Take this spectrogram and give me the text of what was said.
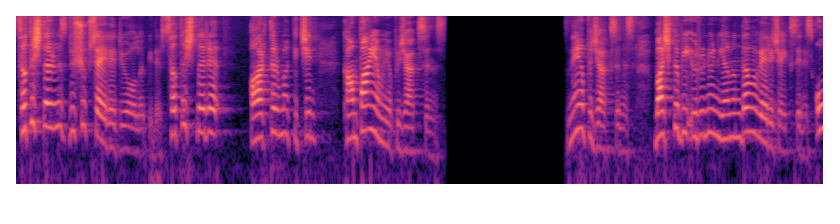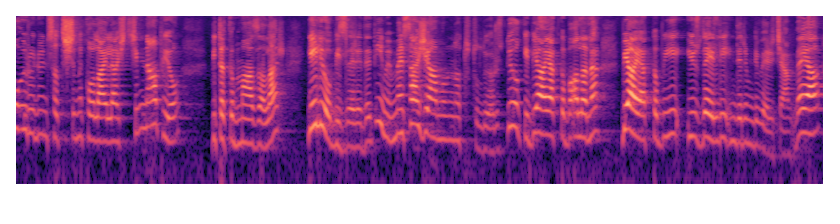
Satışlarınız düşük seyrediyor olabilir. Satışları artırmak için kampanya mı yapacaksınız? Ne yapacaksınız? Başka bir ürünün yanında mı vereceksiniz? O ürünün satışını kolaylaştı. Şimdi ne yapıyor bir takım mağazalar? Geliyor bizlere de değil mi? Mesaj yağmuruna tutuluyoruz. Diyor ki bir ayakkabı alana bir ayakkabıyı %50 indirimli vereceğim. Veya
